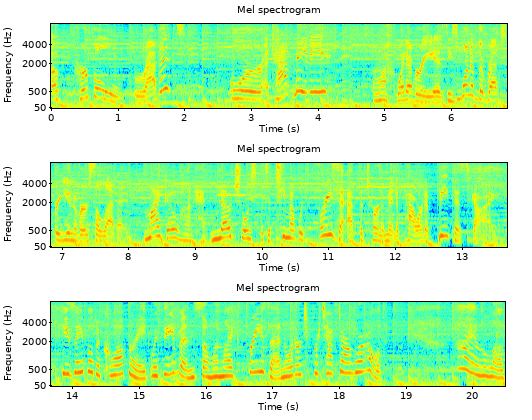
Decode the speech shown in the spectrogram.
A purple rabbit? Or a cat, maybe? Ugh, whatever he is, he's one of the reps for Universe 11. My Gohan had no choice but to team up with Frieza at the Tournament of Power to beat this guy. He's able to cooperate with even someone like Frieza in order to protect our world. I love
